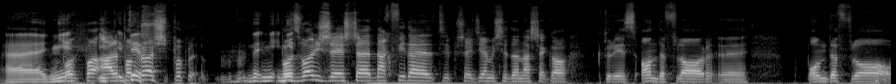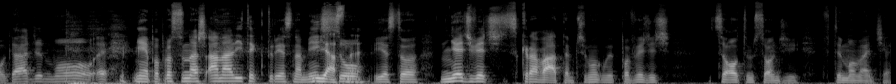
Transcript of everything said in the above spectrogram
E, nie, Po, po, i- ale i wiesz, poproś, popro... mhm. nie, nie, Pozwolisz, że jeszcze na chwilę przejdziemy się do naszego, który jest on the floor. Y, on the floor, gadget more. E, Nie, po prostu nasz analityk, który jest na miejscu. Jasne. Jest to niedźwiedź z krawatem. Czy mógłby powiedzieć, co o tym sądzi tym momencie?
